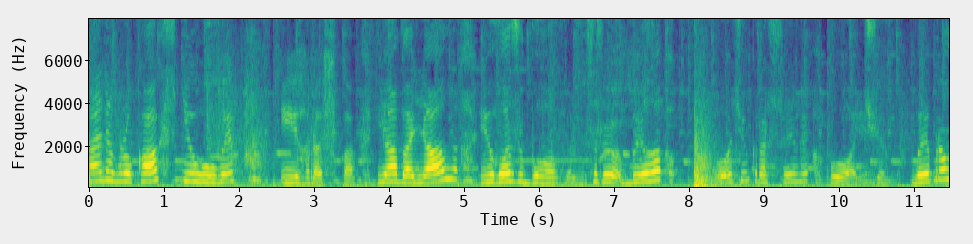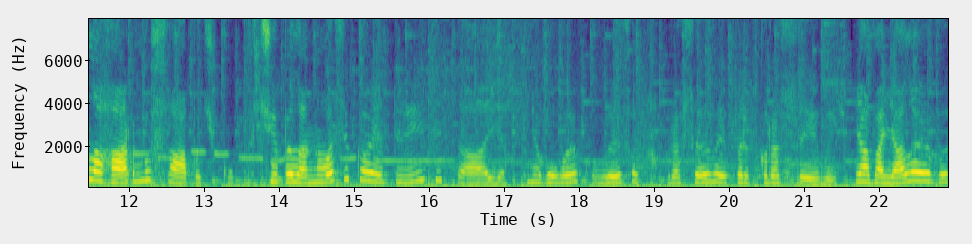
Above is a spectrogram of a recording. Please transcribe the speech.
Мене в руках сніговик іграшка. Я валяла його з бовом. Зробила дуже красиві очі. Вибрала гарну шапочку, щепила носика і дві деталі. Сніговик вийшов красивий, прекрасивий. Я валяла його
